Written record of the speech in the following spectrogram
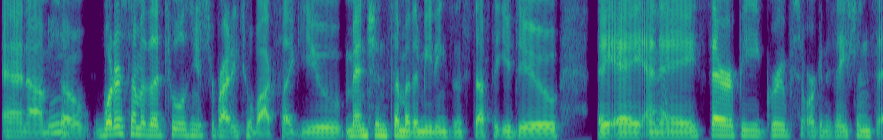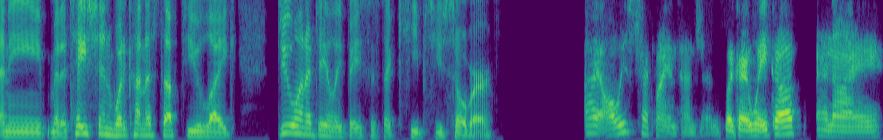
and um, mm. so what are some of the tools in your sobriety toolbox? Like you mentioned some of the meetings and stuff that you do, AA, NA, therapy, groups, organizations, any meditation? What kind of stuff do you like do on a daily basis that keeps you sober? I always check my intentions. Like I wake up and I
